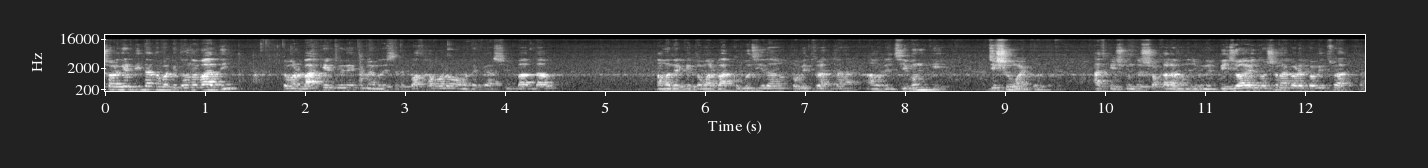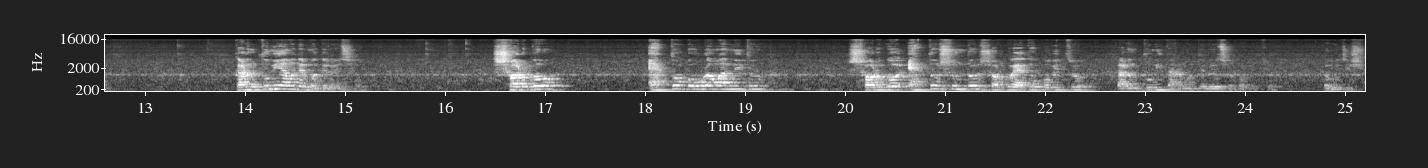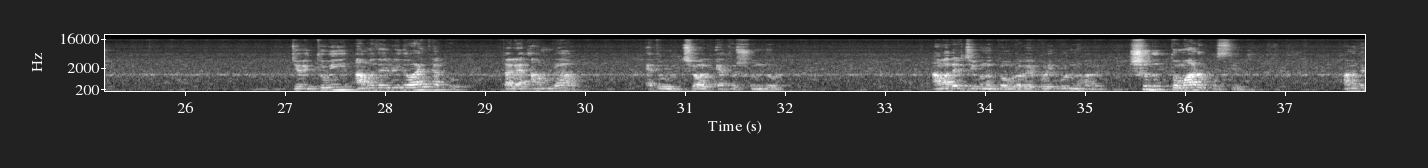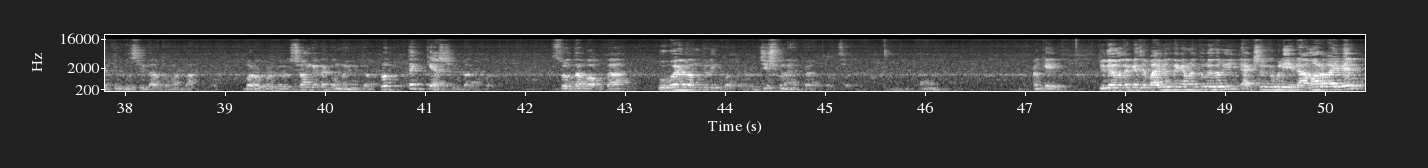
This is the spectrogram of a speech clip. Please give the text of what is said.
স্বর্গের পিতা, তোমাকে ধন্যবাদ দিই। তোমার বাক্যের জন্য তুমি আমাদের সাথে কথা বলো, আমাদেরকে আশীর্বাদ দাও। আমাদেরকে তোমার বাক্য বুঝিয়ে দাও, পবিত্র আত্মা, আমাদের জীবনকে যিশুময় করবে। আজকে সুন্দর সকাল আমাদের জীবনে বিজয় ঘোষণা করে পবিত্র আত্মা। কারণ তুমি আমাদের মধ্যে রয়েছে। স্বর্গ এত গৌরবান্বিত, স্বর্গ এত সুন্দর, স্বর্গ এত পবিত্র, কারণ তুমি তার মধ্যে রয়েছে পবিত্র, প্রভু যিশু। যদি তুমি আমাদের হৃদয়ে থাকো তাহলে আমরাও এত উজ্জ্বল, এত সুন্দর, আমাদের জীবন গৌরবে পরিপূর্ণ হবে। শুধু তোমার উপস্থিতি। আমাদেরকে বুঝিয়ে দাও তোমার বাক্য। বড় করে সঙ্গে থাকো, মেনে দাও প্রত্যেককে আশীর্বাদ করো। শ্রোতা, বক্তা, উভয়ের অন্তরিক কথা। যিশু নামে প্রার্থনা করছে। ওকে যদি আমাদের কাছে বাইবেল থেকে, আমরা তুলে ধরি। একসঙ্গে বলি, এটা আমার বাইবেল,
